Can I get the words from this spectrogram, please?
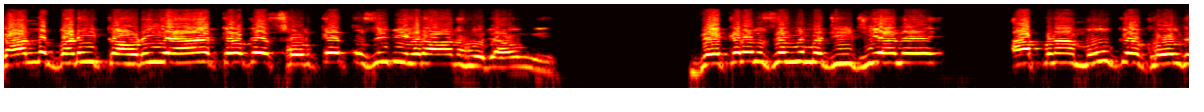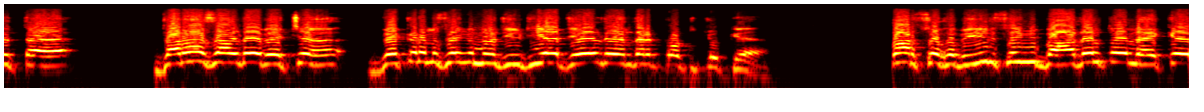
ਗੱਲ ਬੜੀ ਕੌੜੀ ਹੈ, ਕਿਉਂਕਿ ਸੁਣ ਕੇ ਤੁਸੀਂ ਵੀ ਹੈਰਾਨ ਹੋ ਜਾਓਗੇ। ਵਿਕਰਮ ਸਿੰਘ ਮਜੀਠੀਆ ਨੇ ਆਪਣਾ ਮੂੰਹ ਕਿਉਂ ਖੋਲ ਦਿੱਤਾ ਦਰਅਸਲ ਦੇ ਵਿੱਚ ਵਿਕਰਮ ਸਿੰਘ ਮਜੀਠੀਆ ਜੇਲ੍ਹ ਦੇ ਅੰਦਰ ਟੁੱਟ ਚੁੱਕਿਆ ਪਰ ਸੁਖਬੀਰ ਸਿੰਘ ਬਾਦਲ ਤੋਂ ਲੈ ਕੇ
